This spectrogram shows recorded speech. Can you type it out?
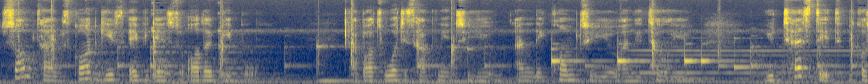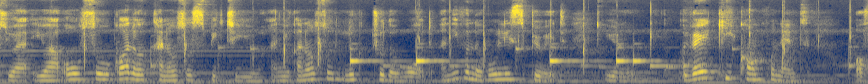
sometimes God gives evidence to other people about what is happening to you, and they come to you and they tell you. You test it because you are you are also God can also speak to you, and you can also look through the Word and even the Holy Spirit. You know, a very key component of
